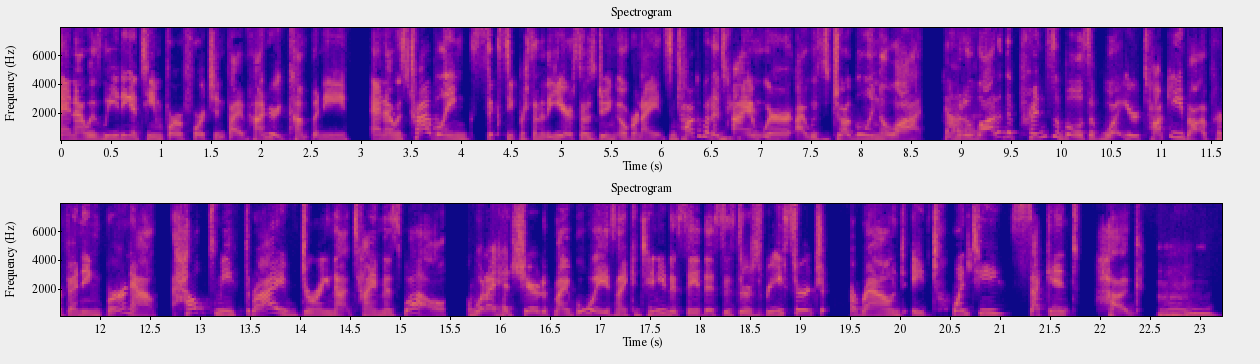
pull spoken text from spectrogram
and I was leading a team for a Fortune 500 company. And I was traveling 60% of the year. So I was doing overnights and talk about a mm. time where I was juggling a lot. But a lot of the principles of what you're talking about of preventing burnout helped me thrive during that time as well. What I had shared with my boys, and I continue to say this, is there's research around a 20 second hug. Mm.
